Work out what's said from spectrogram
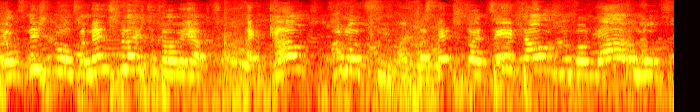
die uns nicht nur unsere Menschenrechte verwehrt, ein Kraut zu nutzen, das Menschen seit Zehntausenden von Jahren nutzen.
